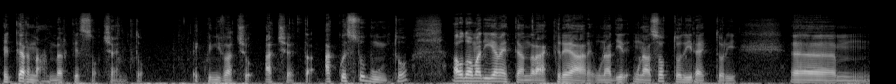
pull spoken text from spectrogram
E car number che so 100 e quindi faccio accetta. A questo punto automaticamente andrà a creare una, una sottodirectory ehm,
